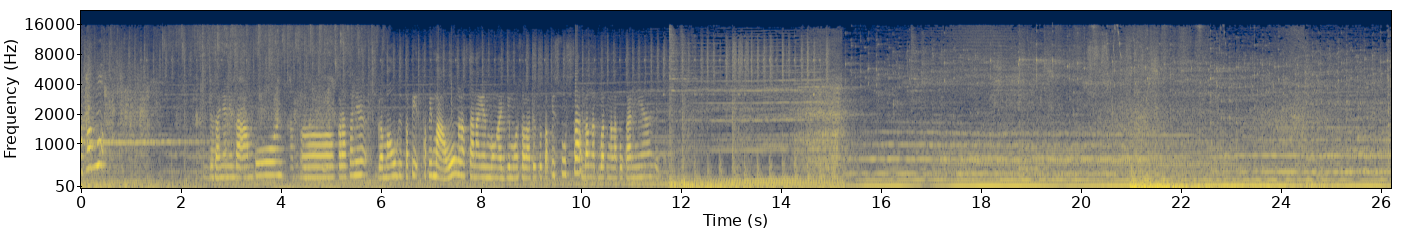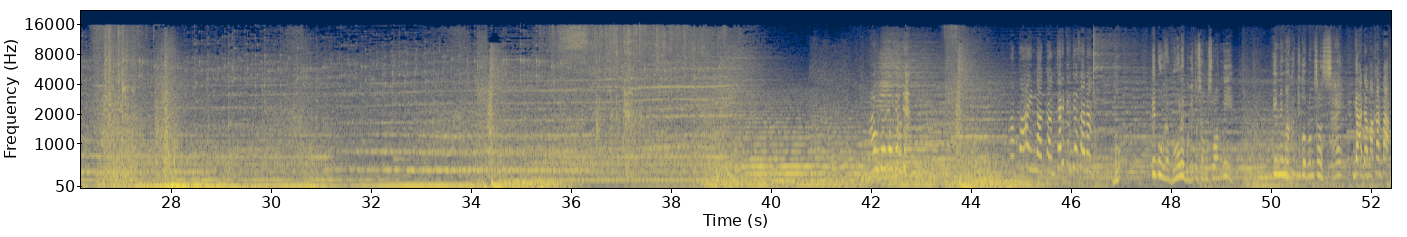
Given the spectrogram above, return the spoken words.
Kenapa, Bu? susahnya minta ampun eh kerasanya gak mau gitu tapi tapi mau ngelaksanain mau ngaji mau sholat itu tapi susah banget buat ngelakukannya gitu ibu nggak boleh begitu sama suami. Ini makan juga belum selesai. Nggak ada makan, Pak.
